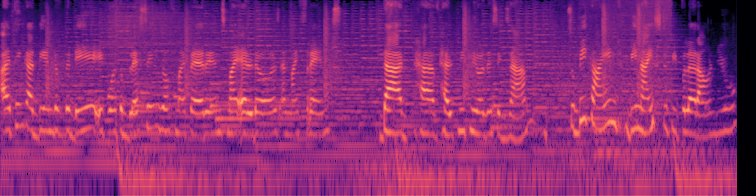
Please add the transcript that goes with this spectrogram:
I think at the end of the day, it was the blessings of my parents, my elders, and my friends that have helped me clear this exam. So be kind, be nice to people around you.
